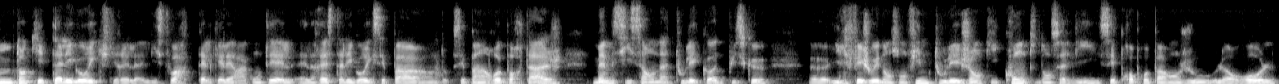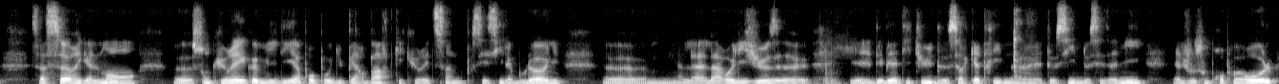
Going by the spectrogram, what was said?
même temps qui est allégorique, je dirais, l'histoire telle qu'elle est racontée, elle, elle reste allégorique. C'est pas pas un reportage, même si ça en a tous les codes, puisque il fait jouer dans son film tous les gens qui comptent dans sa vie. Ses propres parents jouent leur rôle, sa sœur également, euh, son curé, comme il dit à propos du père Barthes, qui est curé de Sainte-Cécile à Boulogne. Euh, la, religieuse euh, des béatitudes, sœur Catherine, est aussi une de ses amies. Elle joue son propre rôle.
